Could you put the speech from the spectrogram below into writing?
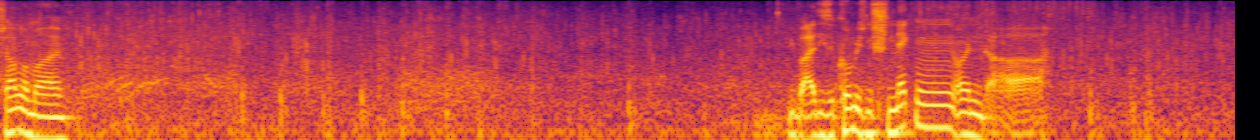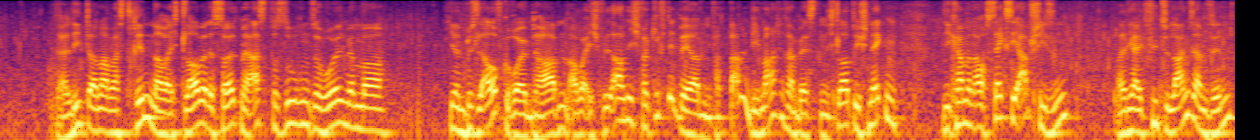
Schauen wir mal. Überall diese komischen Schnecken und... Uh, da liegt auch noch was drin, aber ich glaube, das sollten wir erst versuchen zu holen, wenn wir hier ein bisschen aufgeräumt haben. Aber ich will auch nicht vergiftet werden. Verdammt, wie mache ich das am besten? Ich glaube, die Schnecken, die kann man auch sexy abschießen, weil die halt viel zu langsam sind.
